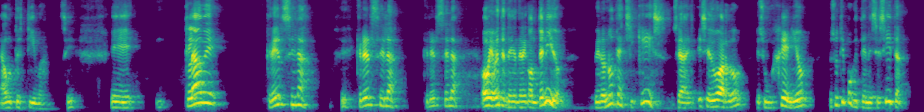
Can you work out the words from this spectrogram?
la autoestima. ¿sí? Eh, clave, creérsela, creérsela, creérsela Obviamente tiene que tener contenido, pero no te achiques. O sea, ese Eduardo es un genio, es un tipo que te necesita.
